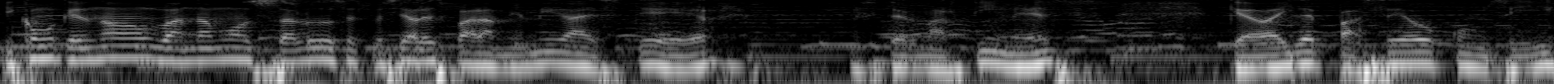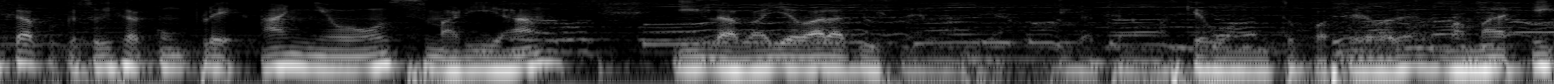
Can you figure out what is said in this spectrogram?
Y como que no, mandamos saludos especiales para mi amiga Esther, Esther Martínez, que va a ir de paseo con su hija, porque su hija cumple años, María, y la va a llevar a Disneylandia. Fíjate nomás qué bonito paseo de mamá e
